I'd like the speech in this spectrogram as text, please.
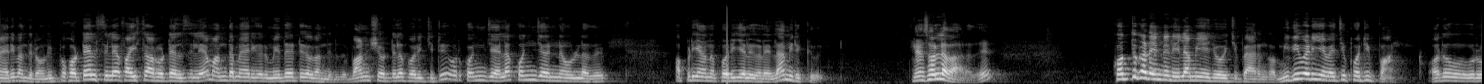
மாதிரி வந்துடும். இப்போ ஹோட்டல்ஸில் ஃபைவ் ஸ்டார் ஹோட்டல்ஸ்லேயும் அந்த மாதிரி ஒரு மெதட்டுகள் வந்துடுது. ஒன் ஷோட்டில் பொரிச்சிட்டு ஒரு கொஞ்சம் எல்லாம் கொஞ்சம் எண்ணெய் உள்ளது. அப்படியான பொரியல்கள் எல்லாம் இருக்குது. நான் சொல்ல வாரது கொத்துக்கடைன்ற நிலைமையை ஜோதிச்சு பாருங்க. மிதிவடியை வச்சு பொறிப்பான். ஒரு ஒரு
